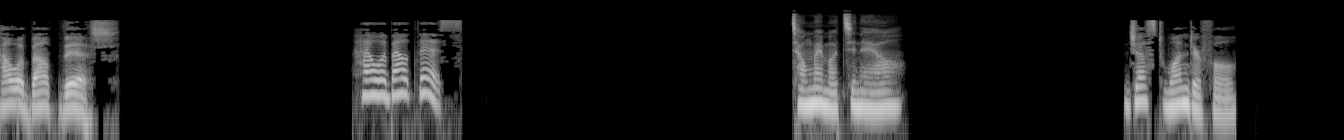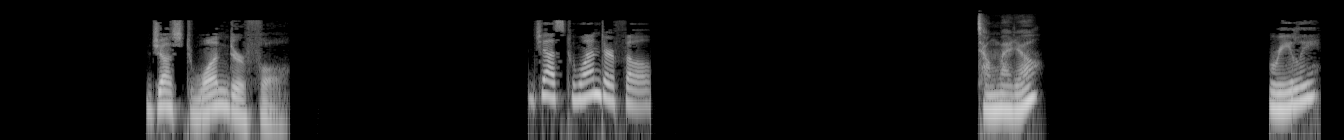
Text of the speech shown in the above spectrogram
How about this? How about this? 정말 멋지네요. Just wonderful. Just wonderful. Just wonderful. 정말요? Really?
